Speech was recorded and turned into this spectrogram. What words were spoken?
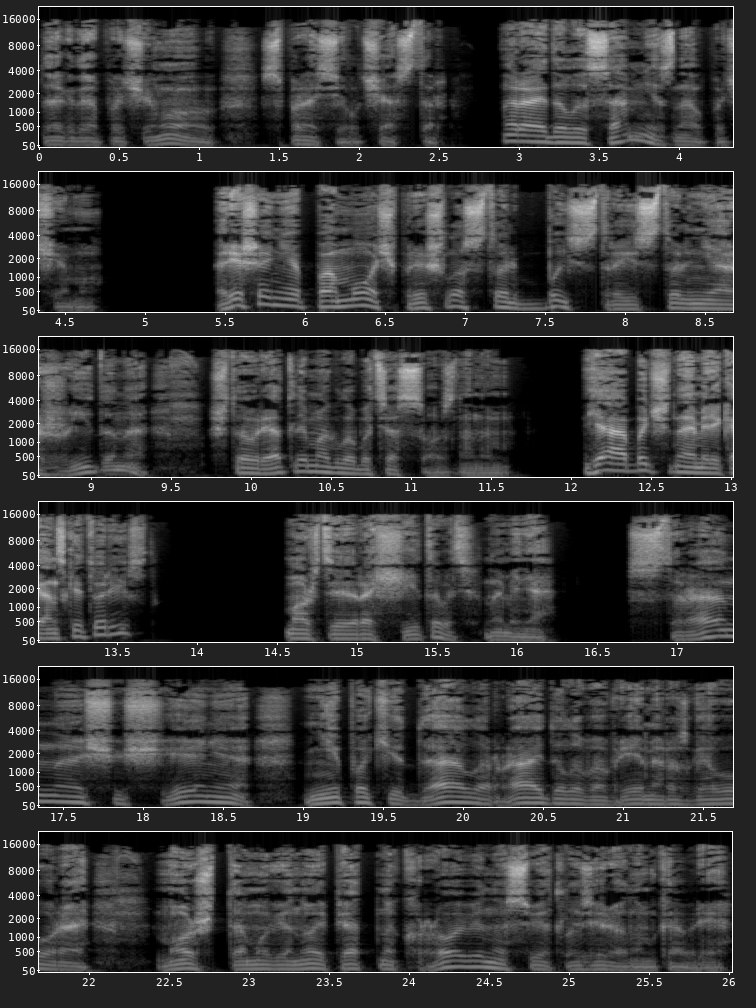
«Тогда почему?» — спросил Честер. Райдел и сам не знал, почему. Решение помочь пришло столь быстро и столь неожиданно, что вряд ли могло быть осознанным. «Я обычный американский турист. Можете рассчитывать на меня». Странное ощущение не покидало Райдела во время разговора. Может, тому виной пятна крови на светло-зеленом ковре.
